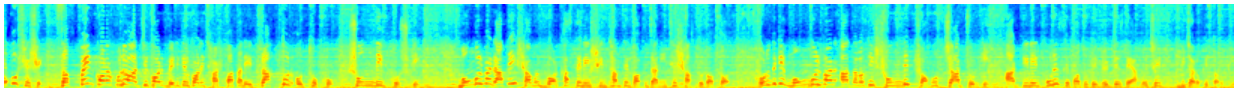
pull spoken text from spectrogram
অবশেষে সাসপেন্ড করা হলো আরজিকর মেডিকেল কলেজ হাসপাতালের প্রাক্তন অধ্যক্ষ সন্দীপ ঘোষকে। মঙ্গলবার রাতেই সাময়িক বরখাস্তের এই সিদ্ধান্তের কথা জানিয়েছে স্বাস্থ্য দপ্তর। অন্যদিকে মঙ্গলবার আদালতে সন্দীপ সহ চারজনকে আট দিনের পুলিশ হেফাজতের নির্দেশ দেওয়া হয়েছে বিচারকের তরফে।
